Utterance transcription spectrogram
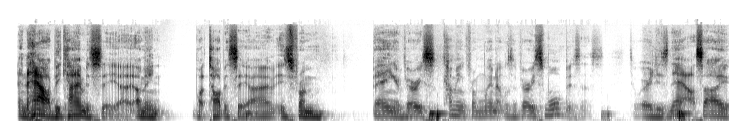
and how I became a CEO, I mean, what type of CEO, is from being a very, coming from when it was a very small business to where it is now. So,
